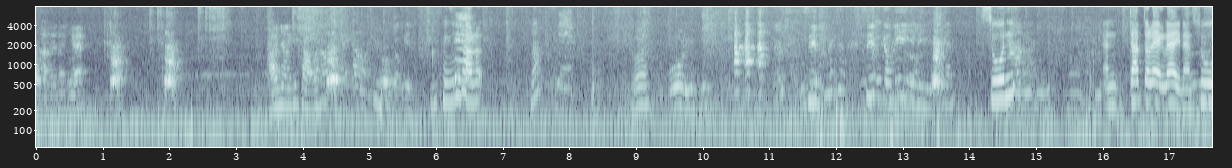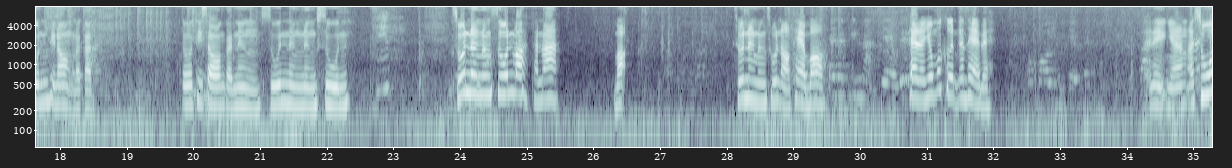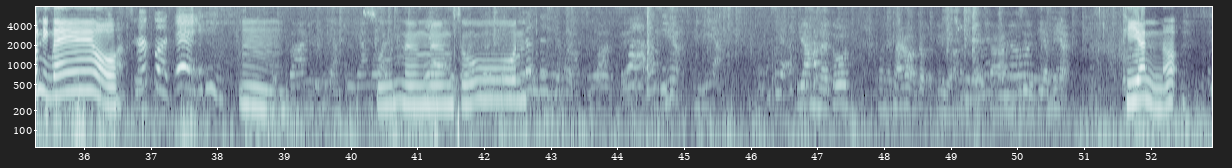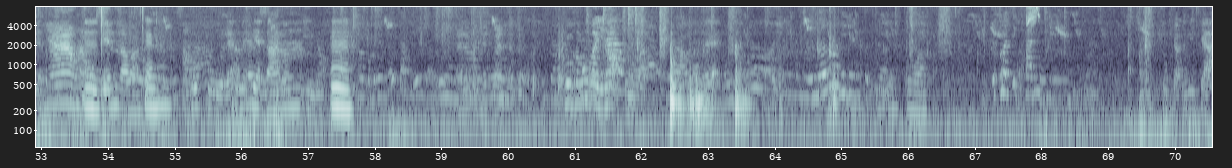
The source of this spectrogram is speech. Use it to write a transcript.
อะไรนะแก เอายังกินข้าวกันครับถึงเขาแล้วโอ้ยสิบสิบก็มีอีหลีศูนย์อันจับตัวแรกได้นะศูนย์พี่น้องแล้วก็ตัวที่สองกับหนึ่งศูนย์หนึ่งหนึ่งศูนย์ศูนย์หนึ่งหนึ่งศูนย์บ่ท่านว่าบ่ศูนย์หนึ่งหนึ่งศูนย์ออกแท่บ่แท่แล้วยกเมื่อคืนกันแท่เลย เด็กยังอะศูนย์อีกแล้วถ้าเปิดเองอืมศูนย์หนึ่งหนึ่งศูนย์เทียมอะไรต้นคนใช้ว่าจะเกลี่ยการสื่อเทียมเนี่ยเทียนเนาะเทียมยาวหาเซนเราอะเป็นเทียนสันอืมคือเขาบอกว่าอยู่เนาะ คือว่าทุกอย่างดีจ้า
